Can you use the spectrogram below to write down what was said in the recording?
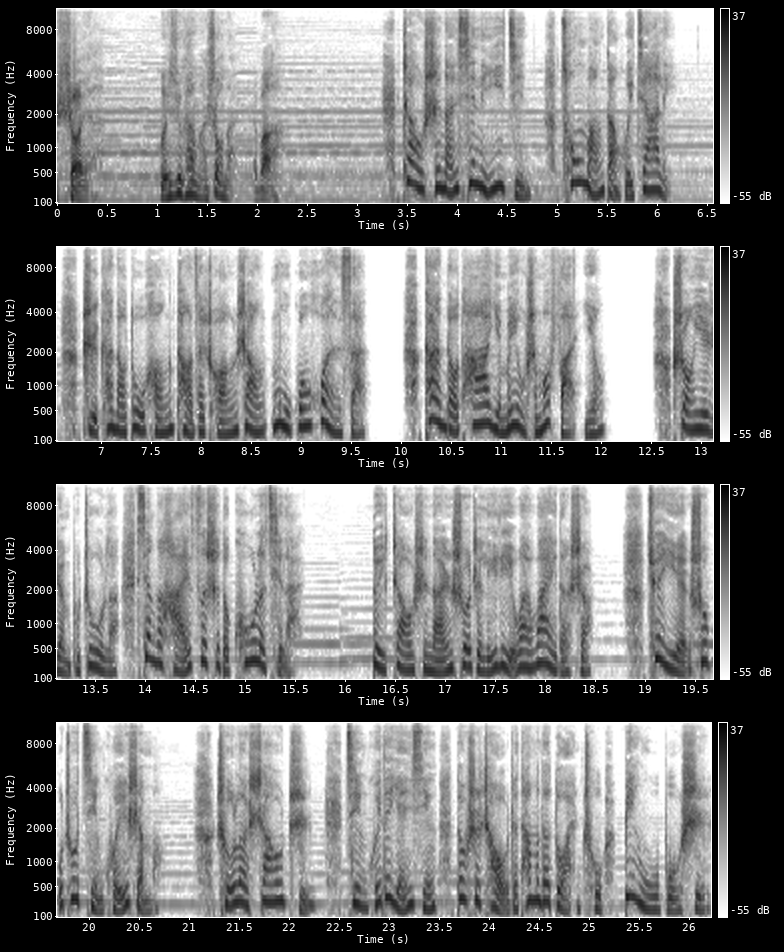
少爷，回去看看少奶奶吧。”赵石南心里一紧，匆忙赶回家里，只看到杜恒躺在床上，目光涣散，看到他也没有什么反应。双叶忍不住了，像个孩子似的哭了起来，对赵世南说着里里外外的事儿，却也说不出景葵什么。除了烧纸，景葵的言行都是瞅着他们的短处，并无不是。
